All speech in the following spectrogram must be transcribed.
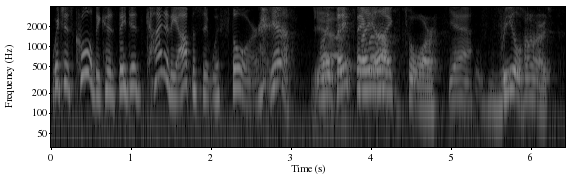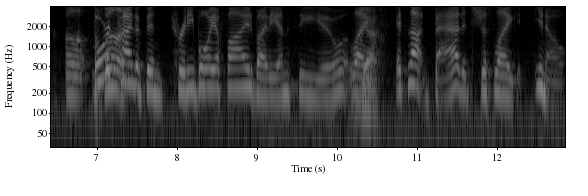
Which is cool because they did kind of the opposite with Thor. Yeah, like they They play were up like- Thor Yeah. real hard. Uh, Thor's but- kind of been pretty boyified by the MCU. Like Yeah. it's not bad. It's just like you know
